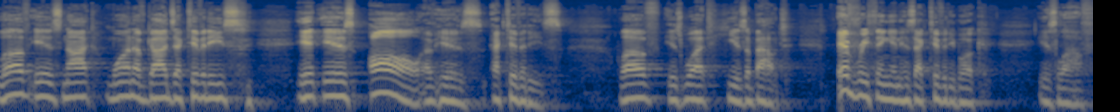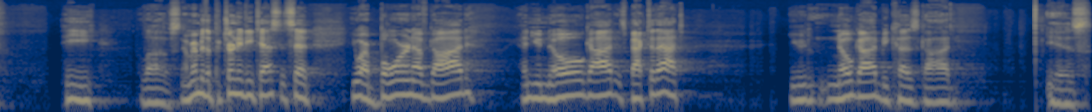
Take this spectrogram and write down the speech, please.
love is not one of God's activities, it is all of his activities. Love is what he is about. Everything in his activity book is love. He loves. Now, remember the paternity test? It said, You are born of God and you know God. It's back to that. You know God because God is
